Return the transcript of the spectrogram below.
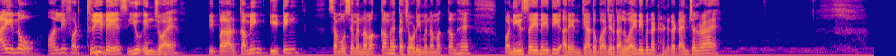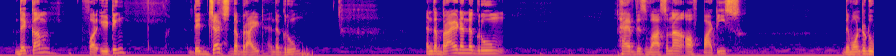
I know only for three days you enjoy. People are coming, eating. समोसे में नमक कम है कचौड़ी में नमक कम है. पनीर सही नहीं थी अरे इनके यहाँ तो गाजर का हलवा ही नहीं बना ठंड का टाइम चल रहा है. दे कम फॉर ईटिंग दे जज the bride and the groom and the bride and the groom have this vasana of parties they want to do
